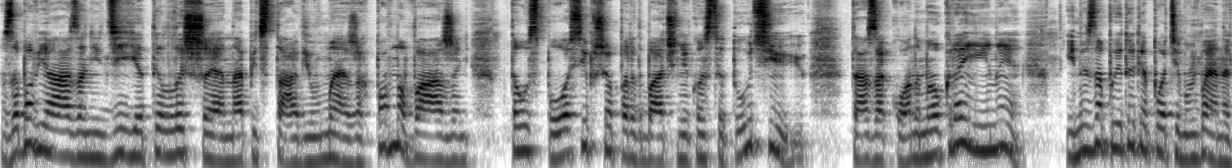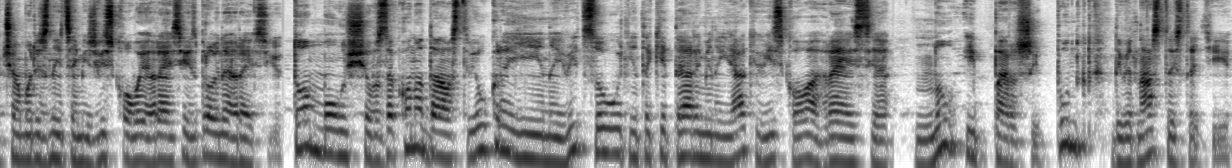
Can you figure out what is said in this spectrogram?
зобов'язані діяти лише на підставі в межах повноважень та у спосіб, що передбачені Конституцією та законами України. І не запитуйте потім в мене, в чому різниця між військовою агресією і збройною агресією. Тому що в законодавстві України відсутні такі терміни, як військова агресія. Ну і перший пункт 19 статті.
